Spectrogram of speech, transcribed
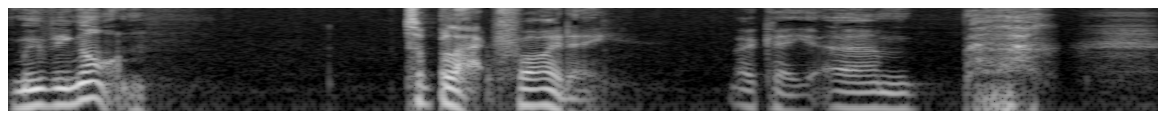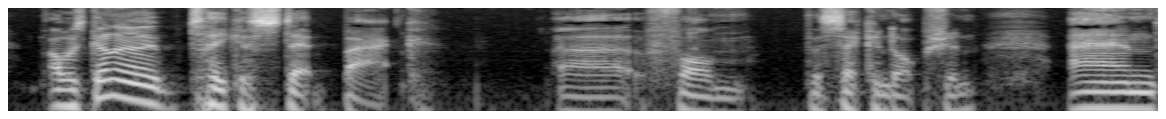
moving on to Black Friday. Okay, um, I was going to take a step back uh, from the second option and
